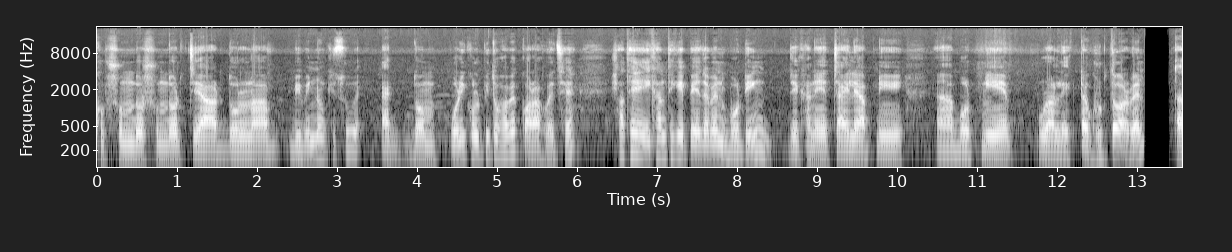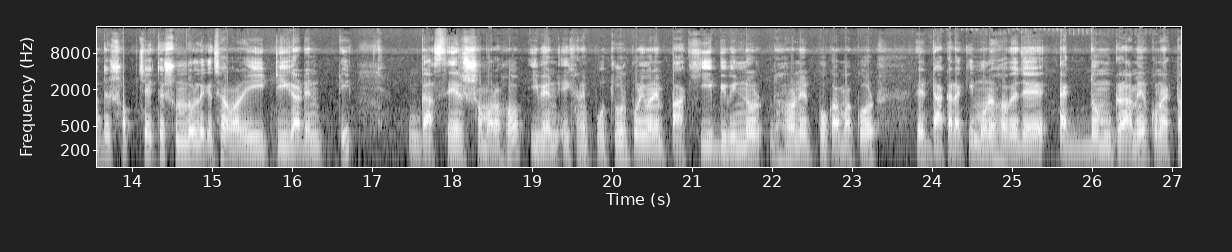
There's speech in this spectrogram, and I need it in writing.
খুব সুন্দর সুন্দর চেয়ার, দোলনা, বিভিন্ন কিছু একদম পরিকল্পিতভাবে করা হয়েছে। সাথে এখান থেকে পেয়ে যাবেন বোটিং, যেখানে চাইলে আপনি বোট নিয়ে পুরা লেকটা ঘুরতে পারবেন। তাদের সবচাইতে সুন্দর লেগেছে আমার এই টি গার্ডেনটি। গাছের সমারোহ ইভেন এখানে প্রচুর পরিমাণে পাখি, বিভিন্ন ধরনের পোকামাকড় এর ডাকাডাকি। মনে হবে যে একদম গ্রামের কোনো একটা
